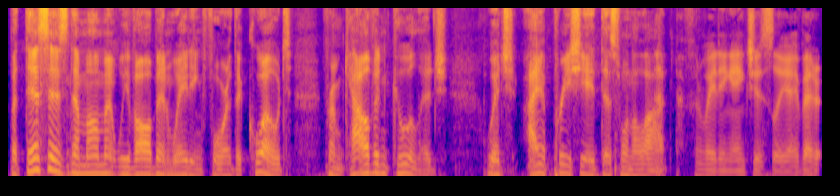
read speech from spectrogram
but this is the moment we've all been waiting for the quote from Calvin Coolidge, which I appreciate this one a lot. I've been waiting anxiously. I better.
